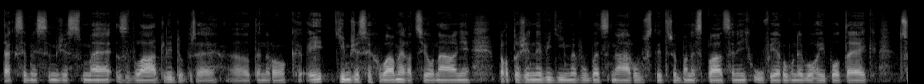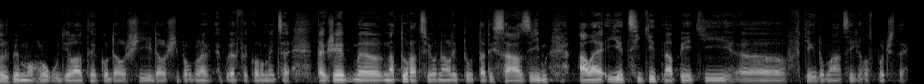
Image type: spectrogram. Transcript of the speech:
tak si myslím, že jsme zvládli dobře uh, ten rok. I tím, že se chováme racionálně, protože nevidíme vůbec nárůsty třeba nesplácených úvěrů nebo hypoték, což by mohlo udělat jako další, další problém v, v ekonomice. Takže na tu racionalitu tady sázím, ale je cítit napětí v těch domácích rozpočtech.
